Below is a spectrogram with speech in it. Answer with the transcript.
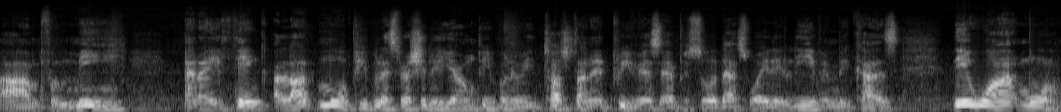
um, for me and I think a lot more people, especially the young people, and we touched on it previous episode. That's why they're leaving because they want more.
